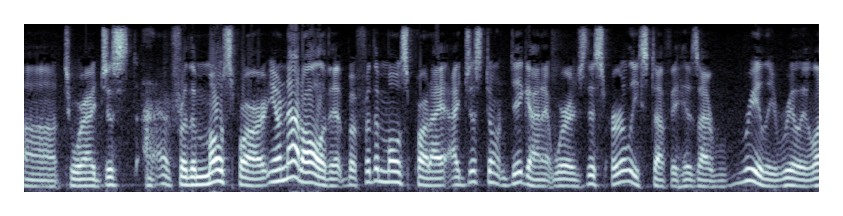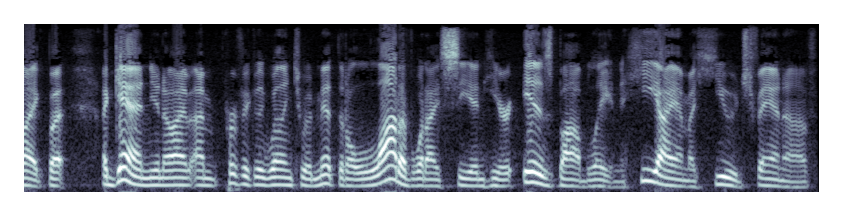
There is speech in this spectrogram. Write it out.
uh, to where I just, uh, for the most part, you know, not all of it, but for the most part, I, I just don't dig on it. Whereas this early stuff of his, I really really like. But again, you know, I, I'm perfectly willing to admit that a lot of what I see in here is Bob Layton. He, I am a huge fan of.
